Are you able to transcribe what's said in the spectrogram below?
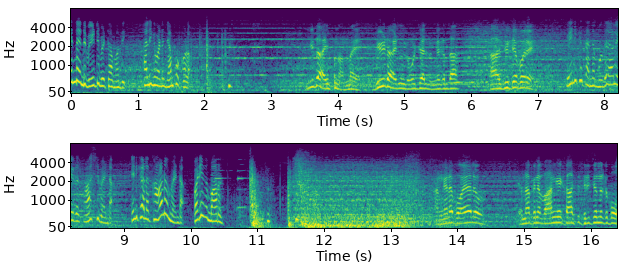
എന്നെ എന്റെ വീട്ടിൽ വിട്ടാ മതി. അല്ലെങ്കിൽ വേണ്ട ഞാൻ പൊക്കോളാം. ഇതായിപ്പോ നന്നായി. വീടായിരുന്നു ലോഡ്ജാൽ നിങ്ങൾക്ക് എന്താ കാശ് കിട്ടിയ പോരെ. എനിക്ക് തന്നെ മുതലാളിയുടെ കാശ് വേണ്ട. എനിക്കല്ല കാണും വേണ്ട. വഴിന്ന് മാറ്. അങ്ങനെ പോയാലോ? എന്നാ പിന്നെ വാങ്ങിയ കാശ് തിരിച്ചു തന്നിട്ട് പോ.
